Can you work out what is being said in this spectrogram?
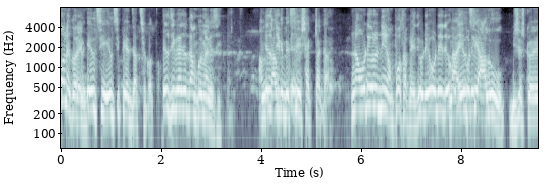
মনে করেন? এলসি এলসি পেঁয়াজ যাচ্ছে কত? এলসি পেঁয়াজের দাম কমে গেছে। আমি কালকে দেখছি ষাট টাকা। না ওটি হলো নিয়ম পোষা পেঁয়াজ। ওটি ওটি না এলসি আলু বিশেষ করে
